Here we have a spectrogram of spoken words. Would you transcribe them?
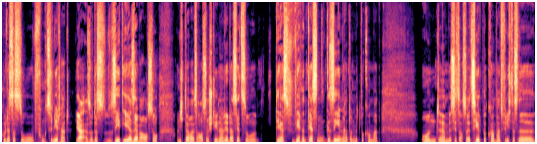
cool, dass das so funktioniert hat. Ja, also das seht ihr ja selber auch so. Und ich glaube als Außenstehender, der das jetzt so, der es währenddessen gesehen hat und mitbekommen hat, und ähm, es jetzt auch so erzählt bekommen hat, finde ich das eine,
